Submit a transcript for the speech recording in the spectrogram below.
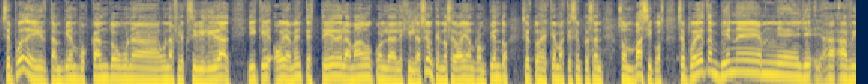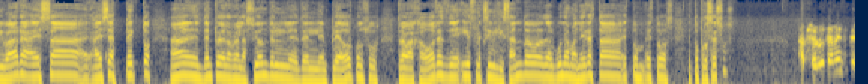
se puede ir también buscando una, una flexibilidad y que obviamente esté de la mano con la legislación, que no se vayan rompiendo ciertos esquemas que siempre son, son básicos. Se puede también eh, eh, arribar a, esa, a ese aspecto ah, dentro de la relación del, del empleador con sus trabajadores de ir flexibilizando de alguna manera esta, estos, estos, estos procesos? Absolutamente.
